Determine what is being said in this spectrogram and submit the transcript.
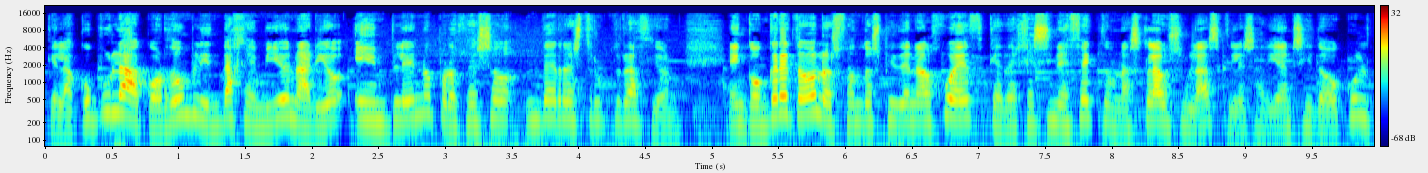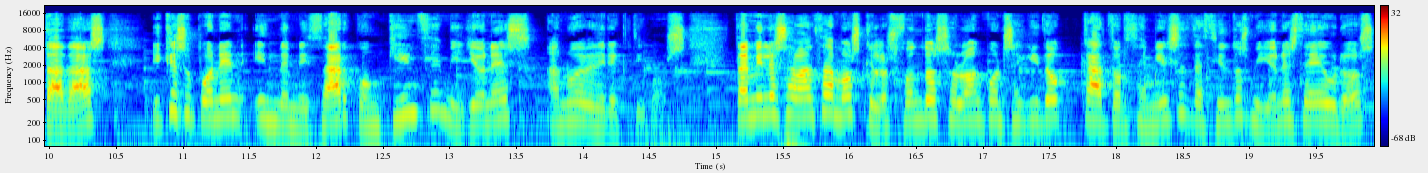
que la cúpula acordó un blindaje millonario en pleno proceso de reestructuración. En concreto, los fondos piden al juez que deje sin efecto unas cláusulas que les habían sido ocultadas y que suponen indemnizar con 15 millones a nueve directivos. También les avanzamos que los fondos solo han conseguido 14.700 millones de euros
